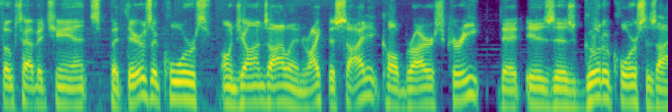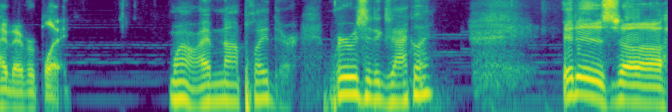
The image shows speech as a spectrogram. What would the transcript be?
folks have a chance. But there's a course on Johns Island right beside it called Briars Creek that is as good a course as I have ever played. Wow, I have not played there. Where is it exactly? It is uh,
